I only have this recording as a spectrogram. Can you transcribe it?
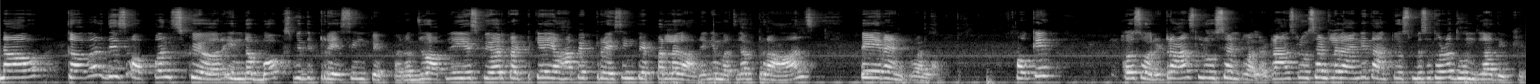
Now cover this open square in the box with tracing paper अब जो आपने ये स्क्वायर कट किया यहाँ पे ट्रेसिंग पेपर लगा देंगे मतलब ट्रांस पेरेंट वाला। Okay okay? सॉरी ट्रांसलूसेंट वाला। ट्रांसलूसेंट लगाएँगे ताकि उसमें से थोड़ा धुंधला दिखे।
